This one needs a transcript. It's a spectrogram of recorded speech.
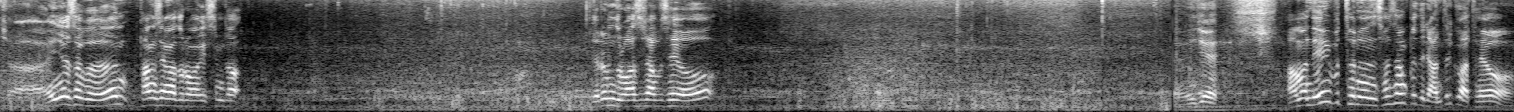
자, 이 녀석은 방생하도록 하겠습니다. 여러분들 와서 잡으세요. 네, 이제 아마 내일부터는 선상배들이 안 뜰 것 같아요.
